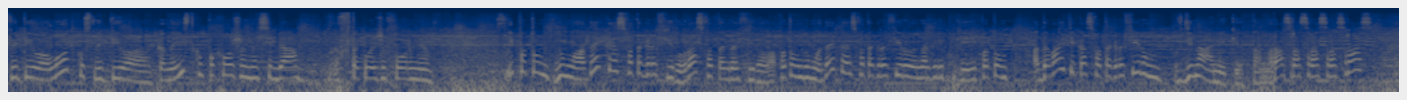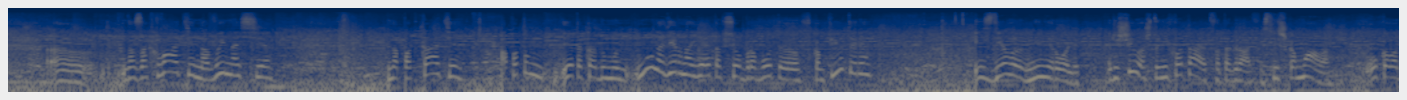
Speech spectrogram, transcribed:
Слепила лодку, слепила каноистку, похожую на себя в такой же форме. И потом думала, а дай-ка я сфотографирую. Раз сфотографировала. А потом думаю, дай-ка я сфотографирую на грибке. И потом, а давайте-ка сфотографируем в динамике. Там раз, раз, раз, раз, раз. Э, на захвате, на выносе на подкате. А потом я такая думаю, ну, наверное, я это все обработаю в компьютере и сделаю мини-ролик. Решила, что не хватает фотографий, слишком мало. Около,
